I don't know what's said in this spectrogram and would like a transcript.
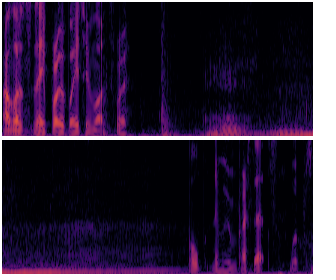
I'm gonna say bro way too much, bro. Oh, didn't even press X. Whoops.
